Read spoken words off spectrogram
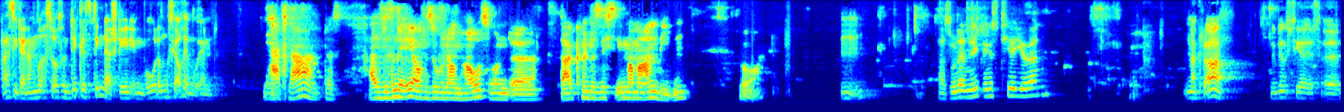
weiß ich, dann hast du auch so ein dickes Ding da stehen irgendwo, da muss ja auch irgendwo hin. Ja, klar. Das, also wir sind ja eh auf der Suche nach einem Haus und äh, da könnte es sich irgendwann mal anbieten. So. Mhm. Hast du dein Lieblingstier, Jörn? Na klar, Lieblingstier ist äh,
